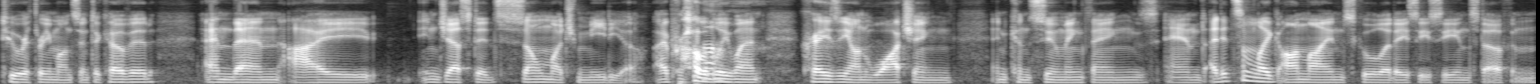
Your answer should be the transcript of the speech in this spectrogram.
two or three months into COVID, and then I ingested so much media. I probably went crazy on watching and consuming things, and I did some like online school at ACC and stuff, and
